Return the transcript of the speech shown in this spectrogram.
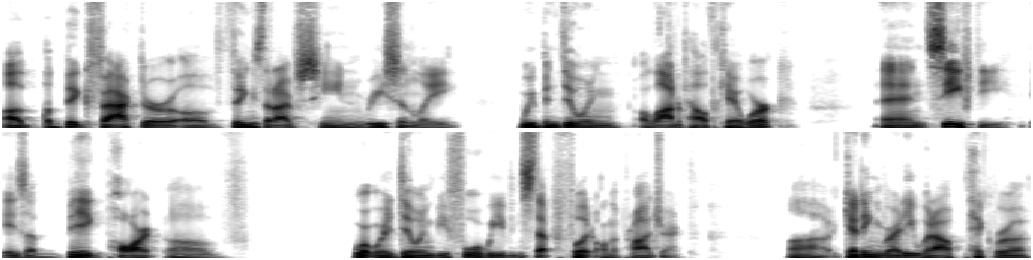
a big factor of things that I've seen recently, we've been doing a lot of healthcare work, and safety is a big part of what we're doing before we even step foot on the project. Uh, getting ready with our PICRA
